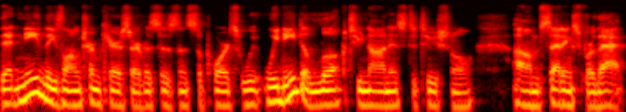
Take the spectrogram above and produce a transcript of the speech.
that need these long term care services and supports, we, we need to look to non institutional um, settings for that.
